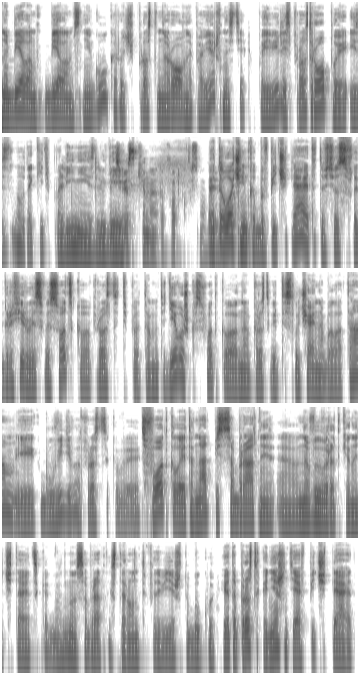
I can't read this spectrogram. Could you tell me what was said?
На белом, белом снегу, короче, просто на ровной поверхности появились просто тропы из, ну, такие типа линии из Я людей. тебе скину эту фотку посмотреть. Это очень как бы впечатляет, это все сфотографировали с Высоцкого, просто типа там эта девушка сфоткала, она просто говорит, случайно была там, и как бы увидела, просто как бы сфоткала, это надпись с обратной, э, на выворотке она читается, как бы, ну, с обратных сторон ты видишь эту букву. И это просто, конечно, тебя впечатляет.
